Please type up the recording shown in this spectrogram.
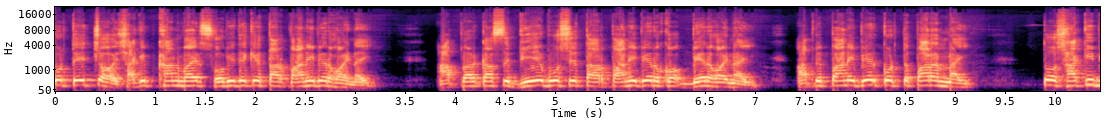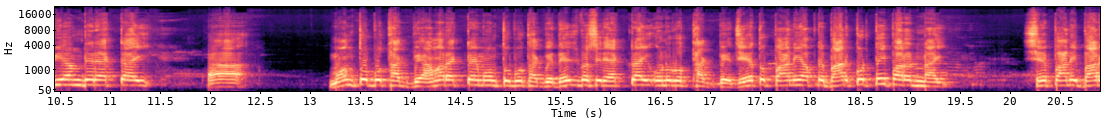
করতে ইচ্ছে হয়, সাকিব খান ভাইয়ের ছবি দেখে তার পানি বের হয় নাই। আপনার কাছে বিয়ে বসে তার পানি বের বের হয় নাই। আপনি পানি বের করতে পারেন নাই। তো সাকিবিয়ানদের একটাই মন্তব্য থাকবে, আমার একটাই মন্তব্য থাকবে, দেশবাসীর একটাই অনুরোধ থাকবে, যেহেতু পানি আপনি বার করতেই পারেন নাই, সে পানি বার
